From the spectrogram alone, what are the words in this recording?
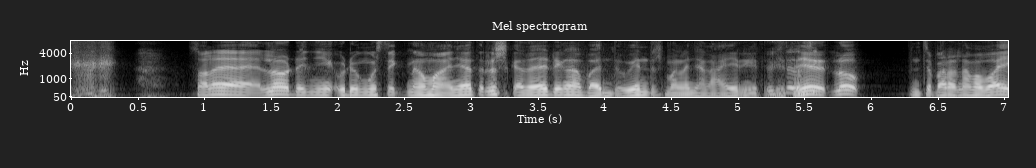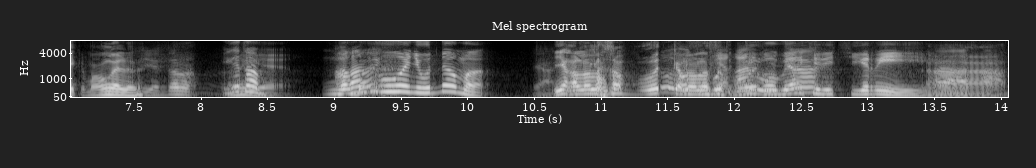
soalnya lo udah ny- udah ngusik namanya terus katanya dia nggak bantuin terus malah nyalain gitu. Jatuhnya lo pencemaran nama baik mau nggak lo? Iya ntar. Ingat Oh, iya. Enggak kan gue gak nyebut nama Ya kalau lo sebut, Lo kalau lo sebut ya kan sebut, gue bilang ciri-ciri Ah,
